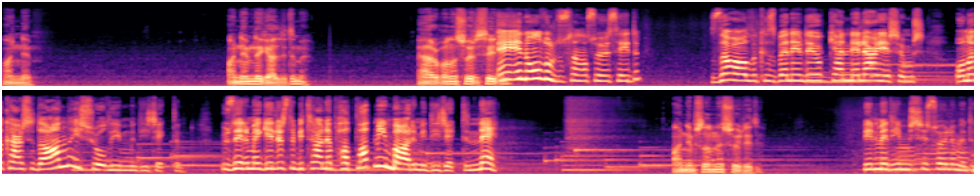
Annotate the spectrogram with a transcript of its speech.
Annem. Annem de geldi değil mi? Eğer bana söyleseydin... Ee ne olurdu sana söyleseydim? Zavallı kız ben evde yokken neler yaşamış. Ona karşı daha anlayışlı olayım mı diyecektin. Üzerime gelirse bir tane patlatmayayım bari mi diyecektin. Ne? Annem sana ne söyledi? Bilmediğim bir şey söylemedi.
